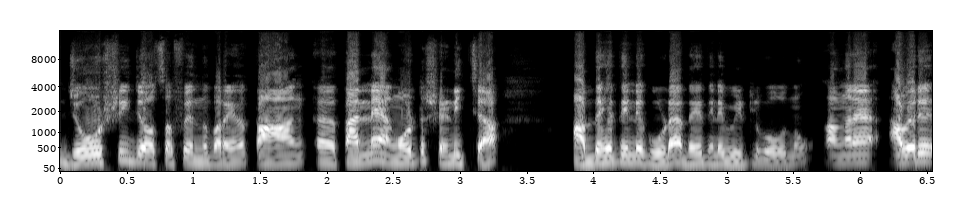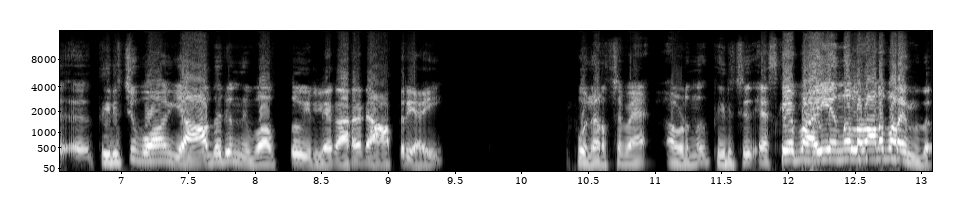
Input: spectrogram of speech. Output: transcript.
ജോഷി ജോസഫ് എന്ന് പറയുന്ന താ തന്നെ അങ്ങോട്ട് ക്ഷണിച്ച അദ്ദേഹത്തിന്റെ കൂടെ അദ്ദേഹത്തിന്റെ വീട്ടിൽ പോകുന്നു. അങ്ങനെ അവർ തിരിച്ചു പോകാൻ യാതൊരു നിവർത്തും ഇല്ല. കാരണം രാത്രിയായി. പുലർച്ചെ അവിടുന്ന് തിരിച്ച് എസ്കേപ്പ് ആയി എന്നുള്ളതാണ് പറയുന്നത്.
